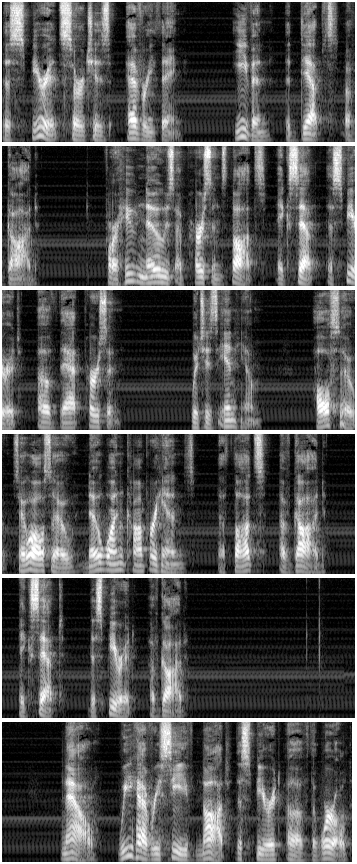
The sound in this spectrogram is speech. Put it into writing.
the Spirit searches everything, even the depths of God. For who knows a person's thoughts except the Spirit of that person, which is in him? Also, so also, no one comprehends the thoughts of God except the Spirit of God. Now, we have received not the Spirit of the world,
